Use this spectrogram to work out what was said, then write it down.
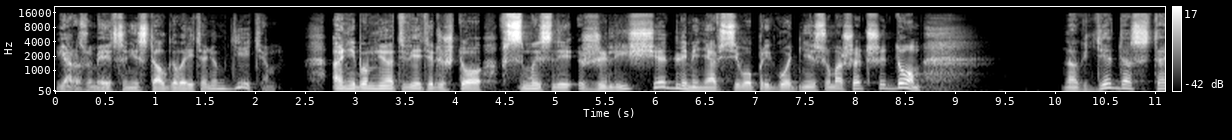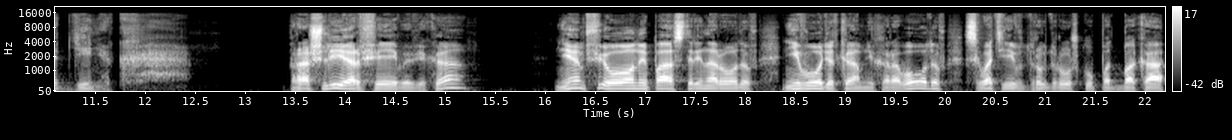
Я, разумеется, не стал говорить о нем детям. Они бы мне ответили, что в смысле жилища для меня всего пригоднее сумасшедший дом — но где достать денег? Прошли Орфеевы века, не амфионы пастыри народов, не водят камни хороводов, схватив друг дружку под бока,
